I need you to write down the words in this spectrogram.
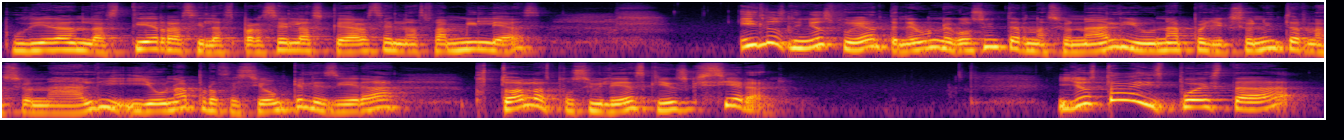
pudieran las tierras y las parcelas quedarse en las familias, y los niños pudieran tener un negocio internacional y una proyección internacional y, una profesión que les diera pues, todas las posibilidades que ellos quisieran. Y yo estaba dispuesta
